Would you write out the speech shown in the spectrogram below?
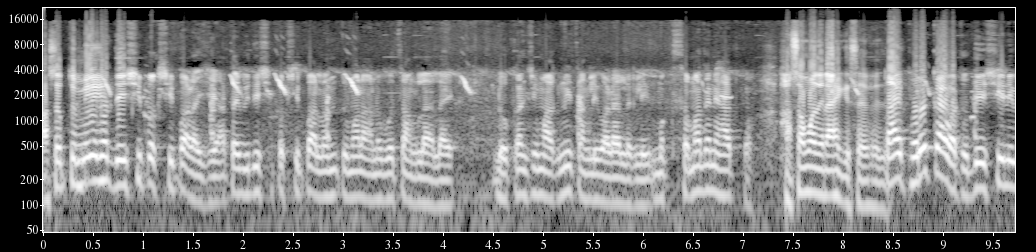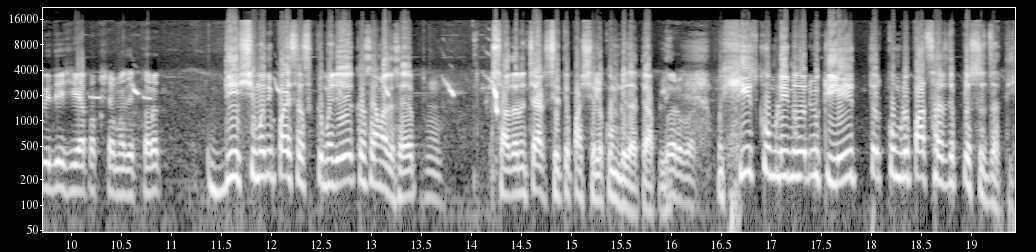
असं तुम्ही देशी पक्षी पाळायचे. आता विदेशी पक्षी पालन तुम्हाला अनुभव चांगला आलाय. लोकांची मागणी चांगली वाढायला लागली. मग समाधानी आहात का? हा समाधान आहे की साहेब? काय फरक काय वाटतो? देशी आणि विदेशी या पक्षामध्ये फरक? देशीमध्ये पैसा म्हणजे कसं आहे माझं साहेब. साधारण चारशे ते पाचशेला कोंबडी जाते आपली बरोबर. मग हीच कोंबडी मी जर विकली तर कोंबडी पाच हजारच्या प्लसच जाते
